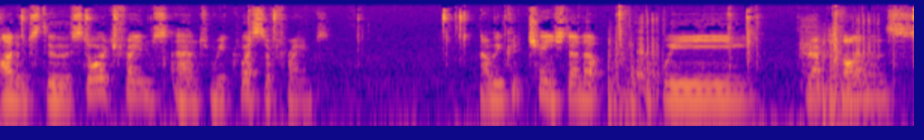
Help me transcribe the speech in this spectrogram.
items to storage frames and requester frames. Now we could change that up. We grab the diamonds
